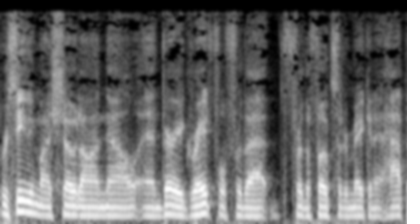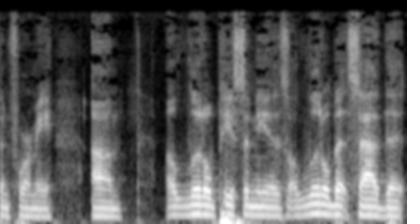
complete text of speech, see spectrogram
receiving my shodan now and very grateful for that for the folks that are making it happen for me um a little piece of me is a little bit sad that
